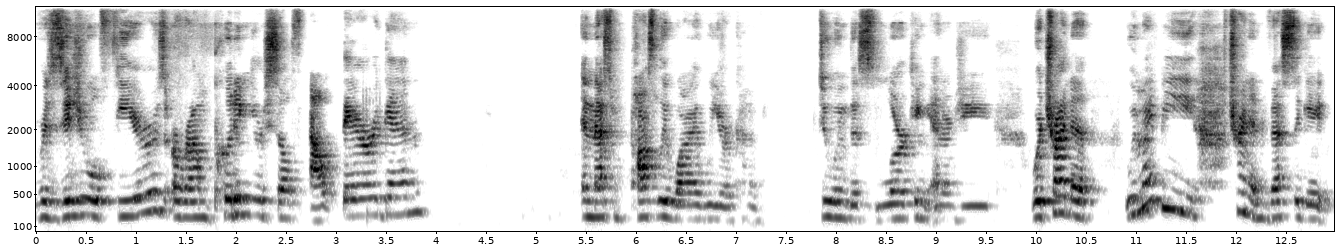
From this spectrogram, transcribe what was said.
residual fears around putting yourself out there again. And that's possibly why we are kind of doing this lurking energy. We're trying to, we might be trying to investigate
